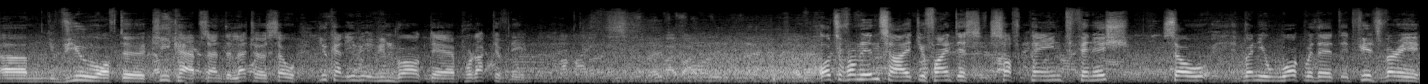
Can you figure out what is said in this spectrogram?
um, view of the keycaps and the letters, so you can even work there productively. Also from the inside you find this soft paint finish, so when you work with it, it feels very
